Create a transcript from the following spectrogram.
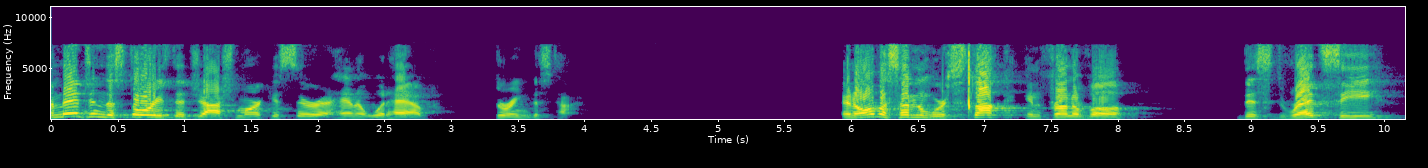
Imagine the stories that Josh, Marcus, Sarah, Hannah would have during this time. And all of a sudden, we're stuck in front of a, this Red Sea.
